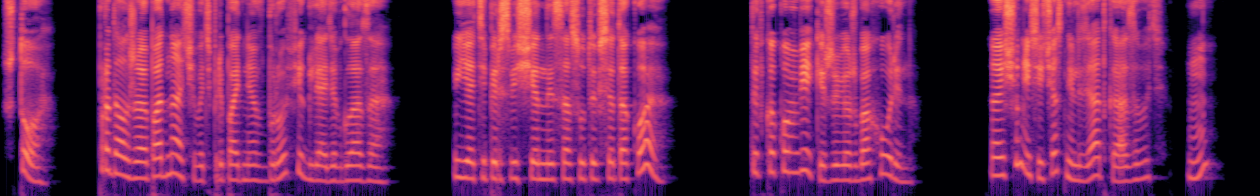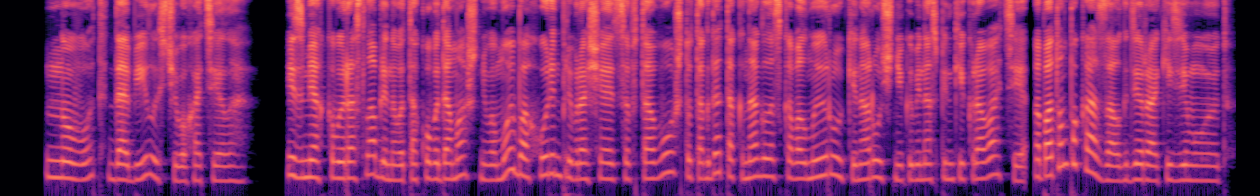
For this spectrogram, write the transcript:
«Что?» Продолжаю подначивать, приподняв бровь и глядя в глаза. «Я теперь священный сосуд и все такое? Ты в каком веке живешь, Бахурин? А еще мне сейчас нельзя отказывать, м? Ну вот, добилась, чего хотела. Из мягкого и расслабленного такого домашнего мой Бахурин превращается в того, что тогда так нагло сковал мои руки наручниками на спинке кровати, а потом показал, где раки зимуют.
